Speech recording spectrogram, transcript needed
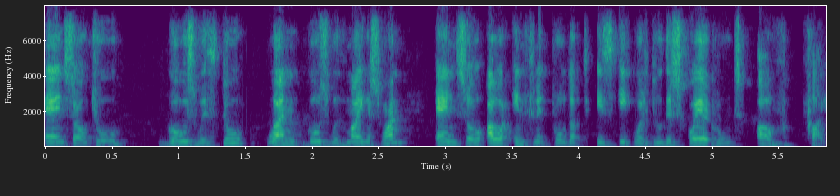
And so 2 goes with 2, 1 goes with minus 1. And so our infinite product is equal to the square root of 5.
